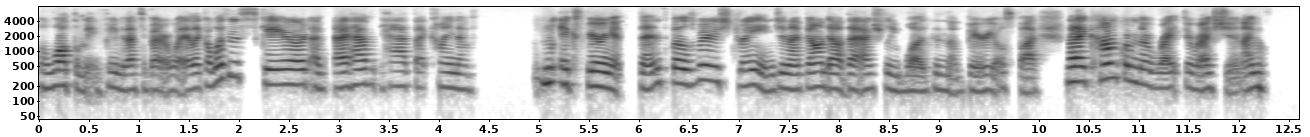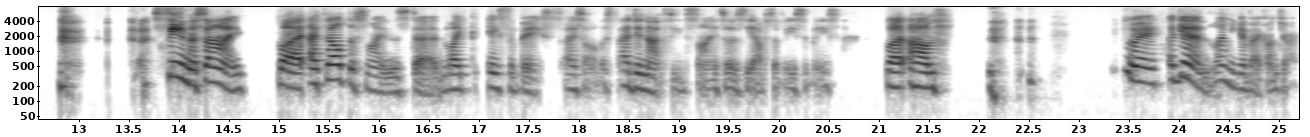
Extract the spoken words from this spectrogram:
a welcoming. Maybe that's a better way. Like, I wasn't scared. I, I haven't had that kind of experience since, but it was very strange. And I found out that actually was in the burial spot. But I come from the right direction. I've seen the sign, but I felt the sign instead, like ace of base. I saw this. I did not see the sign, so it's the opposite of ace of base. But um anyway, again, let me get back on track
